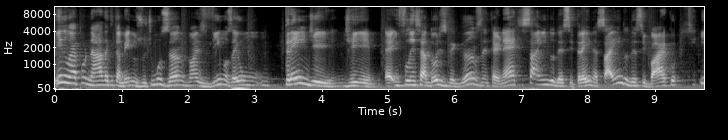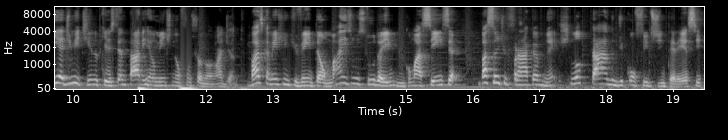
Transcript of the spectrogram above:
E não é por nada que também nos últimos anos nós vimos aí um, um trem de, de é, influenciadores veganos na internet saindo desse trem, né, saindo desse barco e admitindo que eles tentaram e realmente não funcionou, não adianta. Basicamente a gente vê então mais um estudo aí com uma ciência bastante fraca, né, lotado de conflitos de interesse,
